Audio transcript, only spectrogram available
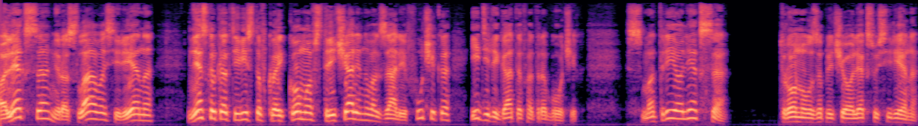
Олекса, Мирослава, Сирена, несколько активистов крайкома встречали на вокзале Фучика и делегатов от рабочих. «Смотри, Олекса!» — тронула за плечо Алексу Сирена.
